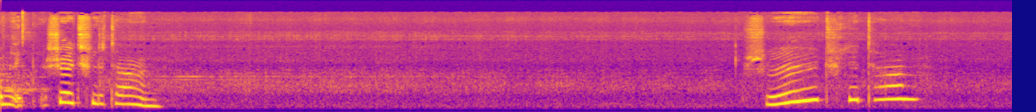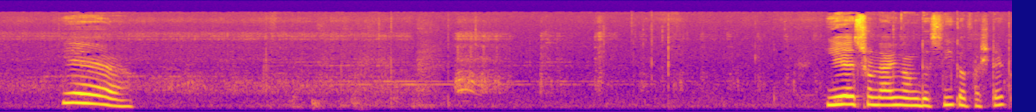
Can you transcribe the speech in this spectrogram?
Komm, Schild schlittern. Schild schlittern? Yeah. Hier ist schon der Eingang des Sieger versteckt.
